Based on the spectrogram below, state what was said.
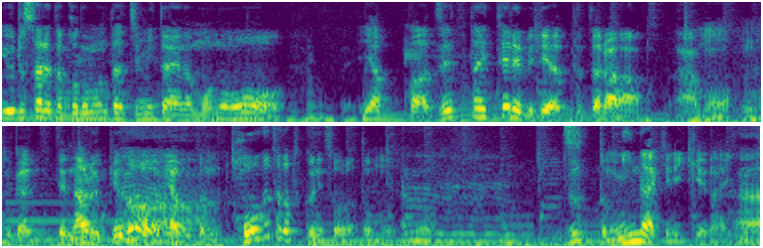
許された子供たちみたいなものをやっぱ絶対テレビでやってたらあもうなんかってなるけどうん。やっぱ邦画とか特にそうだと思うけど、うんうんずっと見なきゃいけないっていう体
